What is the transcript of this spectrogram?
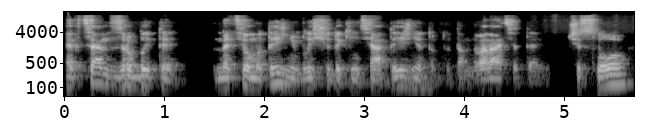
акцент зробити на цьому тижні ближче до кінця тижня, тобто там 12 число,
